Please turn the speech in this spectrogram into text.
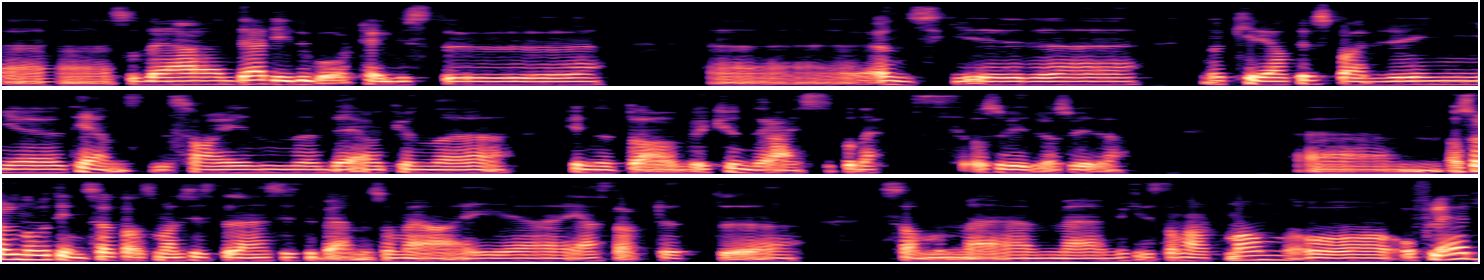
Eh, så det er, det er, de du går til hvis du ønsker noe kreativ sparring, tjenestedesign, det å kunne finne ut av kundereise på nett osv. osv. Og så er det Novit Inset som er det siste, siste benet som jeg, jeg startet sammen med, med, Christian Hartmann og, og flere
